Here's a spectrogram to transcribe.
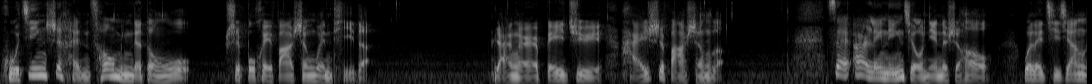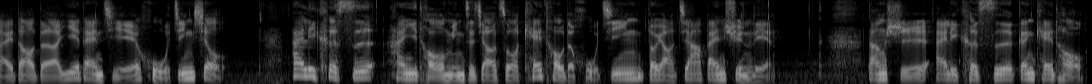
虎鲸是很聪明的动物，是不会发生问题的。然而悲剧还是发生了，在二零零九年的时候，为了即将来到的耶诞节虎鲸秀，艾利克斯和一头名字叫做 Kato 的虎鲸都要加班训练。当时，艾利克斯跟 Kato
